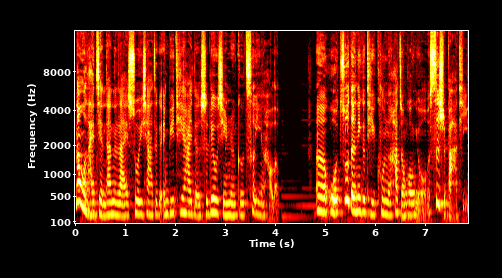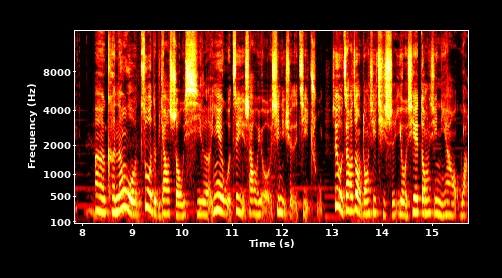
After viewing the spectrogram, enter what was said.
那我来简单的来说一下这个 MBTI 的十六型人格测验好了。呃，我做的那个题库呢，它总共有四十八题。呃，可能我做的比较熟悉了，因为我自己稍微有心理学的基础，所以我知道这种东西其实有些东西你要往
